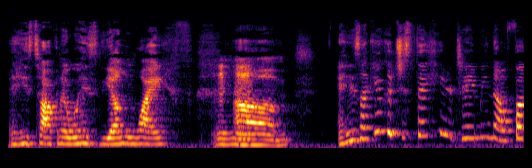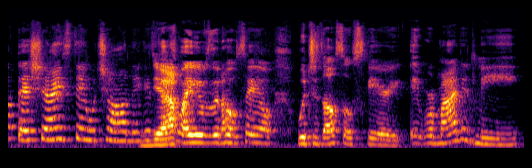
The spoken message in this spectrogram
and he's talking to with his young wife. Mm-hmm. Um, and he's like, "You could just stay here, Jamie. No, fuck that shit. I ain't staying with y'all niggas." Yeah. That's why he was in a hotel, which is also scary. It reminded me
